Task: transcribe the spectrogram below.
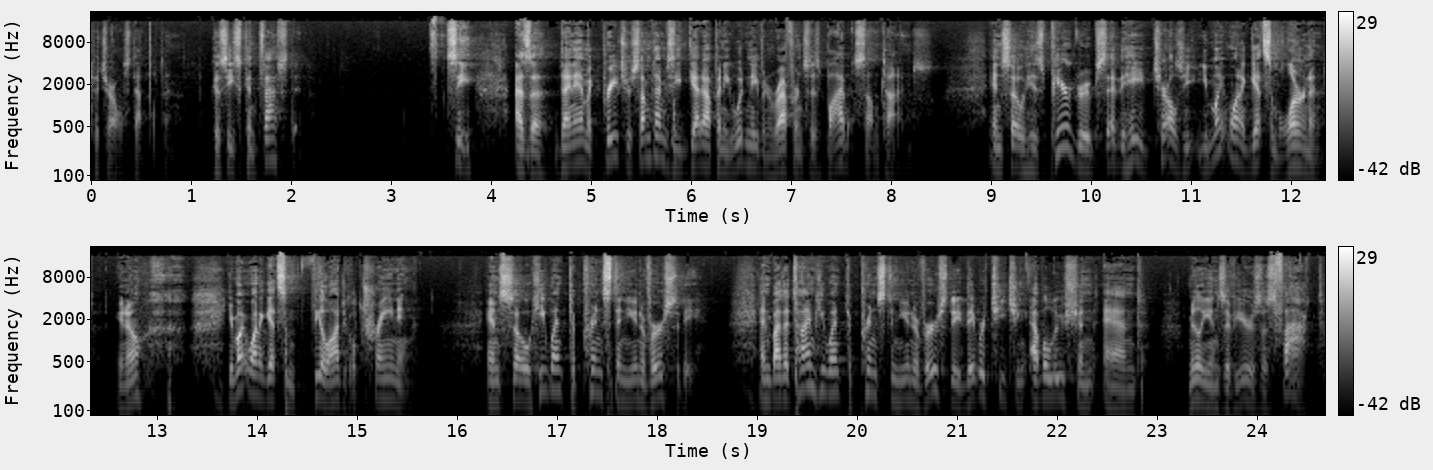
to Charles Templeton because he's confessed it. See, as a dynamic preacher, sometimes he'd get up and he wouldn't even reference his Bible sometimes. And so his peer group said, Hey, Charles, you, you might want to get some learning, you know? you might want to get some theological training. And so he went to Princeton University and by the time he went to Princeton University, they were teaching evolution and millions of years as fact.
